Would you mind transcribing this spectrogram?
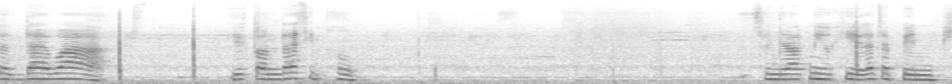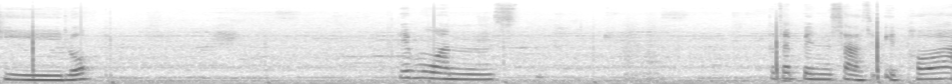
จะได้ว่าอิเล็กตรอนได้สิบหกสัญลักษณ์นิวเคลียร์ก็จะเป็น p ลบได้มวล ก็จะเป็นสามสิบเอ็ดเพราะว่า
